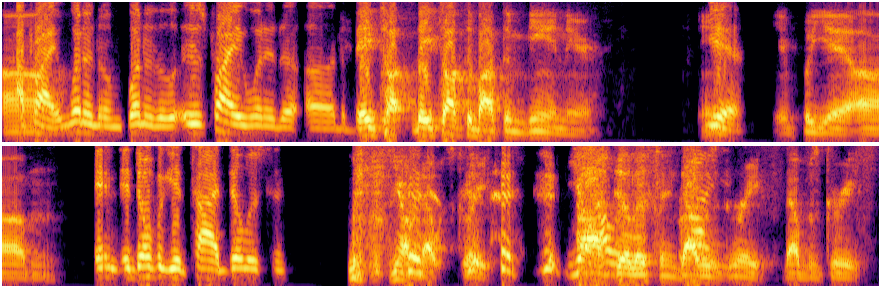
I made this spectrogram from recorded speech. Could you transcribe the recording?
I probably one of them. One of the. It was probably one of the. Uh, the they talked they talked about them being there. And- Yeah, but yeah, um, and, and don't forget Ty Dolla $ign. Yo, that was great. Yo, Ty Dolla $ign, that was great. That was great.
